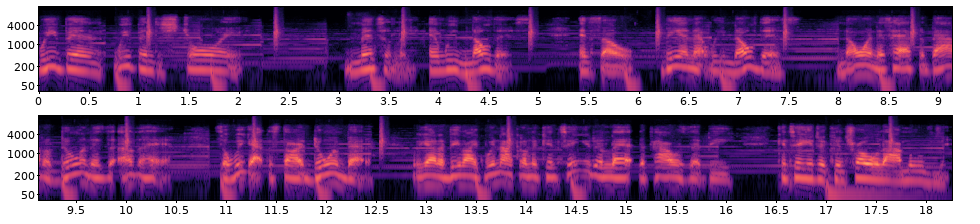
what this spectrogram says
We've been we've been destroyed mentally and we know this. And so being that we know this, knowing is half the battle, doing is the other half. So we got to start doing better. We got to be like we're not going to continue to let the powers that be continue to control our movements.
